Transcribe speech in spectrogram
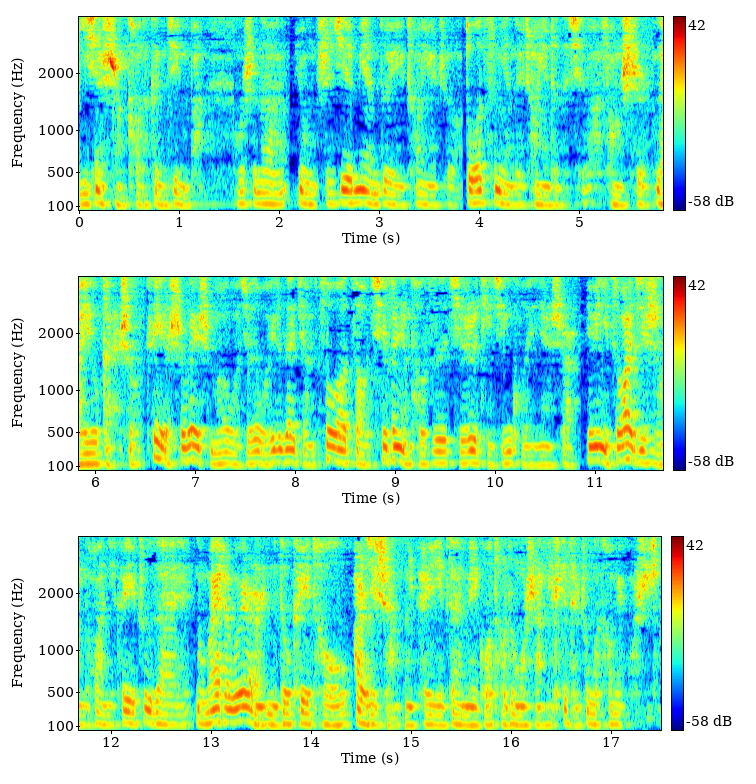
一线市场靠得更近吧。同时呢，用直接面对创业者、多次面对创业者的启发方式来有感受。这也是为什么我觉得我一直在讲做早期风险投资其实挺辛苦的一件事儿。因为你做二级市场的话，你可以住在 No matter where，你都可以投二级市场，你可以在美国投中国市场，你可以在中国投美国市场。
